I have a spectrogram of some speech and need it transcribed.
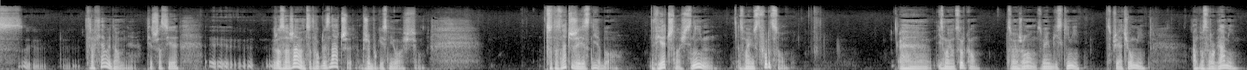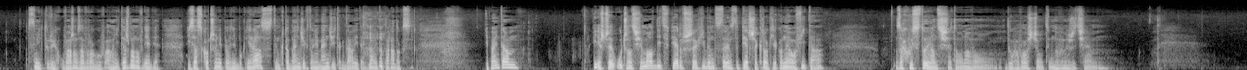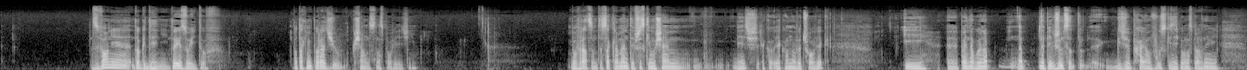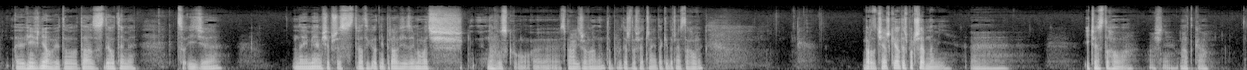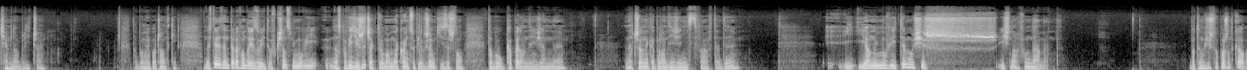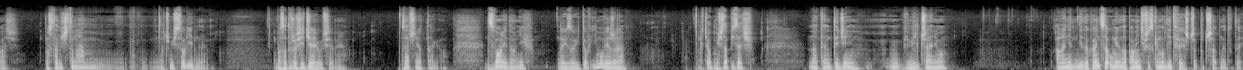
trafiały do mnie. Pierwszy raz je y, rozważałem, co to w ogóle znaczy, że Bóg jest miłością. Co to znaczy, że jest niebo? Wieczność z Nim, z moim Stwórcą e, i z moją córką, z moją żoną, z moimi bliskimi, z przyjaciółmi albo z wrogami, z tymi, których uważam za wrogów, a oni też będą w niebie. I zaskoczy mnie pewnie Bóg nie raz z tym, kto będzie, kto nie będzie i tak dalej, i tak dalej, te paradoksy. I pamiętam, jeszcze ucząc się modlitw pierwszych i stawiając te pierwsze kroki jako neofita, zachwystując się tą nową duchowością, tym nowym życiem, dzwonię do Gdyni, do jezuitów, bo tak mi poradził ksiądz na spowiedzi. Bo wracam, te sakramenty wszystkie musiałem mieć jako, jako nowy człowiek. I y, pamiętam, byłem na, na, na pielgrzymce, gdzie pchają wózki z niepełnosprawnymi E, więźniowy, to ta z Deotymy, co idzie. No i miałem się przez dwa tygodnie prawie zajmować na wózku e, sparaliżowanym. To były też doświadczenia takie do Częstochowy. Bardzo ciężkie, ale też potrzebne mi. E, I Częstochowa, właśnie, matka, ciemne oblicze. To były moje początki. No i wtedy ten telefon do jezuitów. Ksiądz mi mówi na spowiedzi życia, którą mam na końcu pielgrzymki, zresztą to był kapelan więzienny, naczelny kapelan więziennictwa wtedy. I, I on mi mówi, ty musisz iść na fundament. Bo ty musisz to uporządkować. Postawić to na, na czymś solidnym. Bo za dużo się dzieje u ciebie. Zacznij od tego. Dzwonię do nich, do jezuitów i mówię, że chciałbym się zapisać na ten tydzień w milczeniu, ale nie, nie do końca umiem na pamięć wszystkie modlitwy jeszcze potrzebne tutaj.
